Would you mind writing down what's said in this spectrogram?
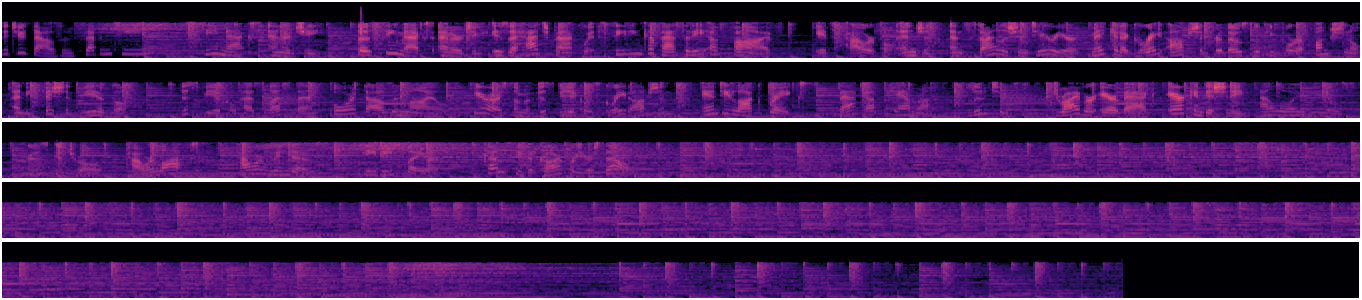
The 2017 C-Max Energi. The C-Max Energi is a hatchback with seating capacity of five. Its powerful engine and stylish interior make it a great option for those looking for a functional and efficient vehicle. This vehicle has less than 4,000 miles. Here are some of this vehicle's great options. Anti-lock brakes, backup camera, Bluetooth, driver airbag, air conditioning, alloy wheels, cruise control, power locks, windows, CD player. Come see the car for yourself.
